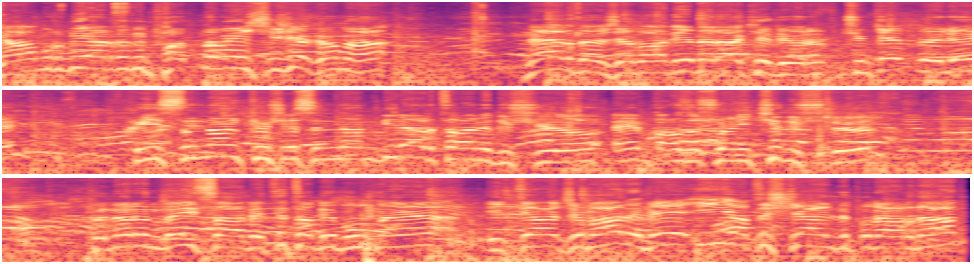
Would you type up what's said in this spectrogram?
Yağmur bir yerde bir patlama yaşayacak ama nerede acaba diye merak ediyorum. Çünkü hep böyle kıyısından köşesinden birer tane düşüyor. En fazla şu an iki düştü. Pınar'ın da isabeti tabii bulmaya ihtiyacı var ve iyi atış geldi Pınar'dan.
